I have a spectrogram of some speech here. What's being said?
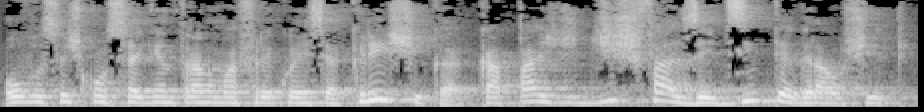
Ou vocês conseguem entrar numa frequência crística capaz de desfazer, desintegrar o chip.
